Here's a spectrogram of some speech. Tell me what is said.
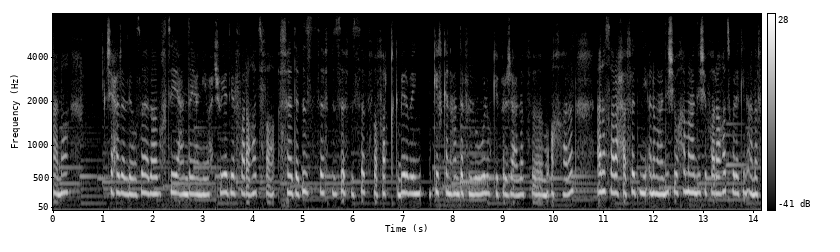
أنا. شي حاجة اللي غزالة أختي عندها يعني واحد شوية ديال الفراغات ففاد بزاف بزاف بزاف. ففرق كبير بين كيف كان عندها في الأول وكيف رجع لها مؤخرا. أنا صراحة فادني أنا ما عنديش واخا ما عنديش فراغات ولكن أنا في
